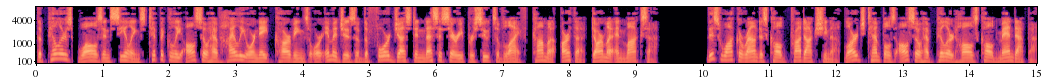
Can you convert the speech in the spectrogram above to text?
The pillars, walls and ceilings typically also have highly ornate carvings or images of the four just and necessary pursuits of life, kama, artha, dharma and moksha. This walk around is called pradakshina. Large temples also have pillared halls called mandapa.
